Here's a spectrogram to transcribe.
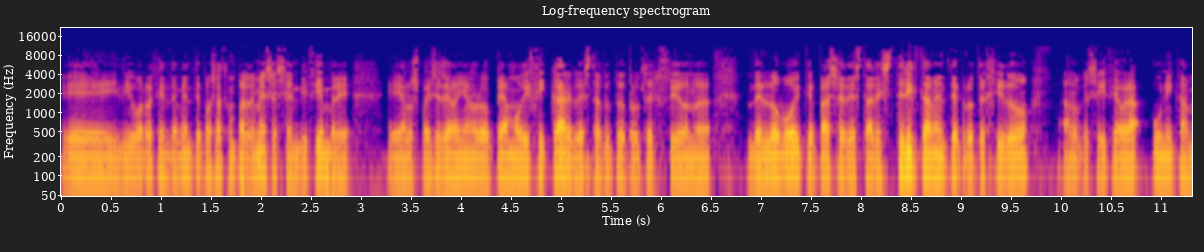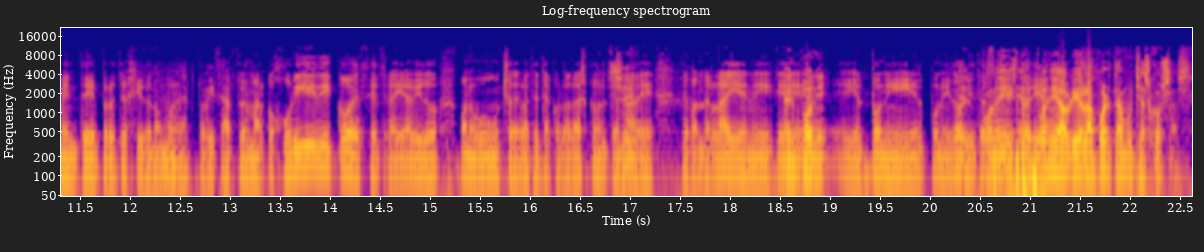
eh, y digo recientemente, pues hace un par de meses, en diciembre, eh, a los países de la Unión Europea modificar el Estatuto de Protección eh, del Lobo y que pase de estar estrictamente protegido a lo que se dice ahora únicamente protegido, ¿no? Bueno, actualizar todo el marco jurídico, etcétera. Y ha habido, bueno, hubo mucho debate, te acordarás, con el tema de, de von der Leyen y que el pony. y el pony, el pony doll y todas pony, El pony abrió la puerta a muchas cosas.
